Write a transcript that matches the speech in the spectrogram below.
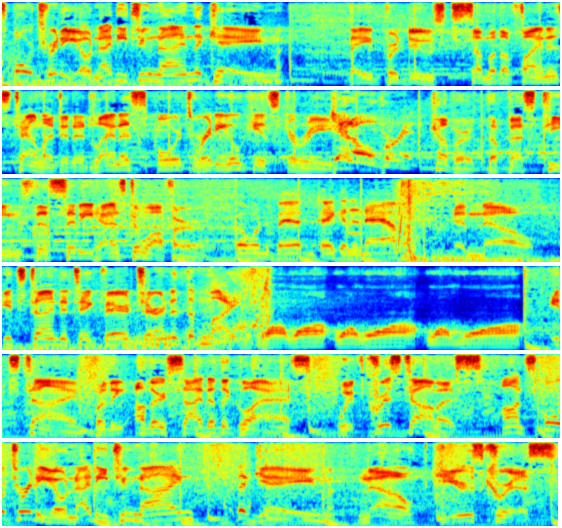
Sports Radio 929 The Game. They produced some of the finest talent in Atlanta sports radio history. Get over it. Covered the best teams this city has to offer. Going to bed and taking a nap. And now it's time to take their turn at the mic. Wah, wah, wah, wah, wah, wah. It's time for the other side of the glass with Chris Thomas on Sports Radio 929 The Game. Now, here's Chris.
